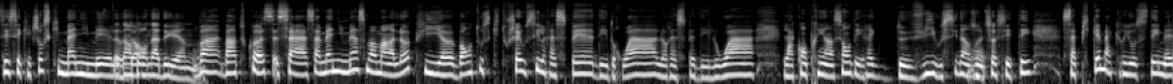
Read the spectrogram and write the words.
c'est quelque chose qui m'animait. dans ton ADN. Ben, ben, en tout cas, ça, ça m'animait à ce moment-là. Puis, euh, bon, tout ce qui touchait aussi le respect des droits, le respect des lois, la compréhension des règles de vie aussi dans une société, ça piquait ma curiosité. Mais,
